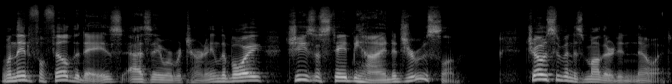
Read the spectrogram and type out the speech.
And when they had fulfilled the days, as they were returning, the boy Jesus stayed behind in Jerusalem. Joseph and his mother didn't know it.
